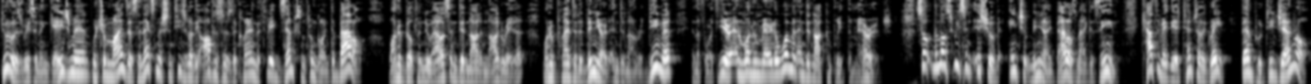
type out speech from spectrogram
due to his recent engagement, which reminds us the next Mishnah teaches about the officers declaring the three exemptions from going to battle. One who built a new house and did not inaugurate it, one who planted a vineyard and did not redeem it in the fourth year, and one who married a woman and did not complete the marriage. So the most recent issue of Ancient Midianite Battles magazine captivated the attention of the great Ben Puti general,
